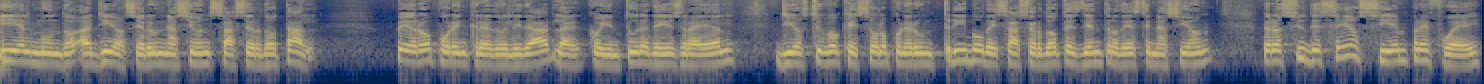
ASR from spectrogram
y el mundo a Dios. Era una nación sacerdotal. Pero por incredulidad, la coyuntura de Israel, Dios tuvo que solo poner un tribu de sacerdotes dentro de esta nación. Pero su deseo siempre fue,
